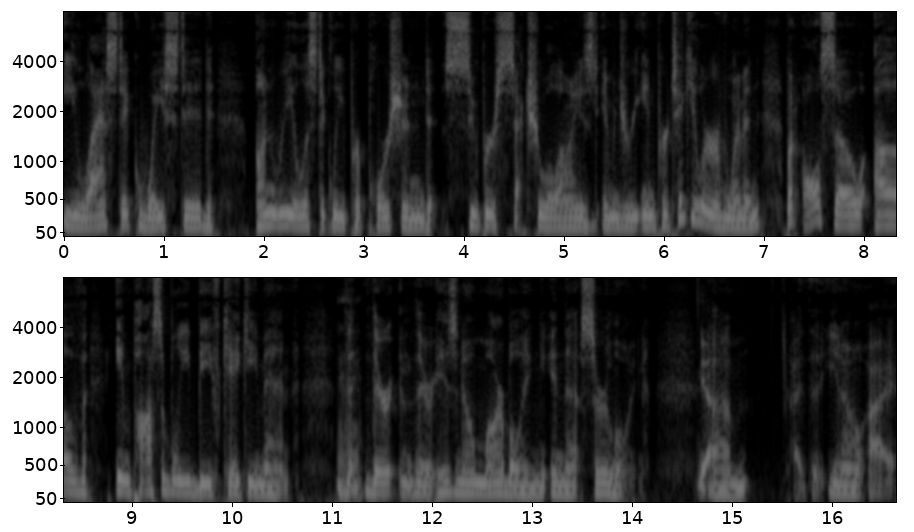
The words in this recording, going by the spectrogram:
elastic waisted unrealistically proportioned super sexualized imagery in particular of women but also of impossibly beefcakey men. That there there is no marbling in that sirloin. Yeah. um, I, you know, I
